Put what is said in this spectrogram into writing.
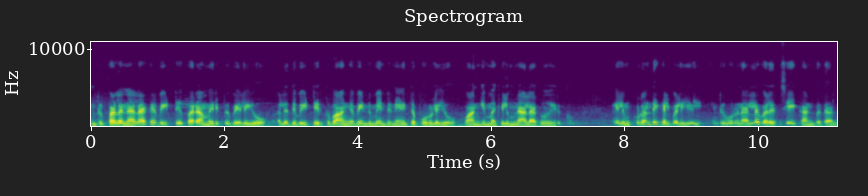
இன்று பல நாளாக வீட்டு பராமரிப்பு வேலையோ அல்லது வீட்டிற்கு வாங்க வேண்டும் என்று நினைத்த பொருளையோ வாங்கி மகிழும் நாளாகவும் இருக்கும். மேலும் குழந்தைகள் வழியில் இன்று ஒரு நல்ல வளர்ச்சியை காண்பதால்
